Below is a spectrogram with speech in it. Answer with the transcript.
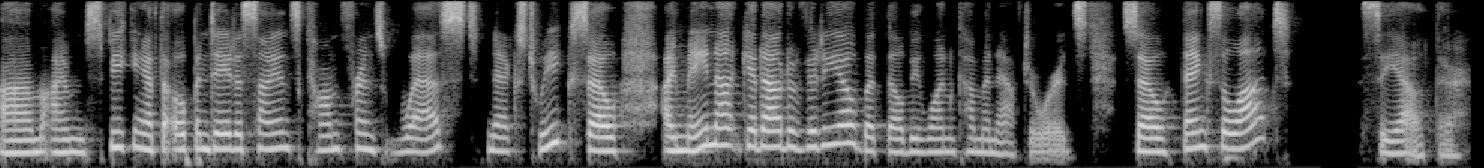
Um, I'm speaking at the Open Data Science Conference West next week, so I may not get out a video, but there'll be one coming afterwards. So thanks a lot. See you out there.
